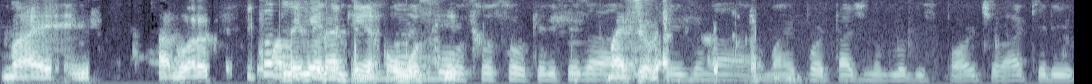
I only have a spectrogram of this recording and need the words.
Mas agora E uma melhoradinha com o Mosquito. Mas jogar- fez uma, uma reportagem no Globo Esporte lá, que ele.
